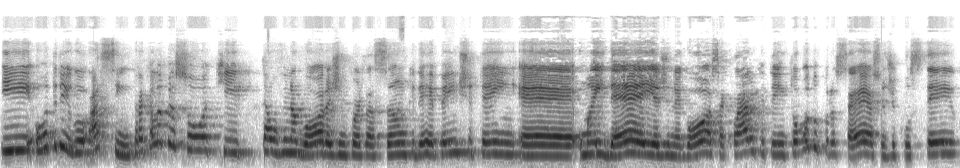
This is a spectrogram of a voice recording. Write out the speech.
E, Rodrigo, assim, para aquela pessoa que está ouvindo agora de importação, que de repente tem é, uma ideia de negócio, é claro que tem todo o processo de custeio,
